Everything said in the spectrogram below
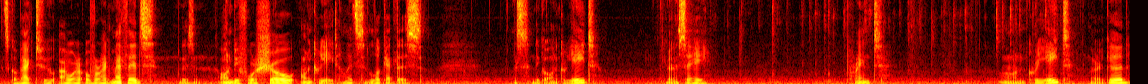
Let's go back to our override methods. This on before show, on create. Let's look at this. Let's go on create. I'm going to say print on create. Very good.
